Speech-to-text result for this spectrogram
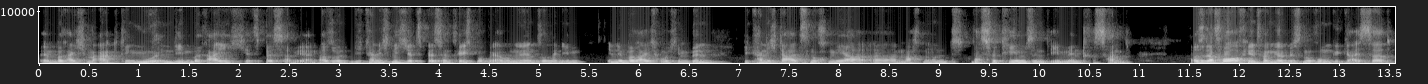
im Bereich Marketing nur in dem Bereich jetzt besser werden. Also wie kann ich nicht jetzt besser in Facebook-Werbung werden, sondern eben in dem Bereich, wo ich eben bin, wie kann ich da jetzt noch mehr äh, machen und was für Themen sind eben interessant. Also davor auf jeden Fall ein bisschen rumgegeistert.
